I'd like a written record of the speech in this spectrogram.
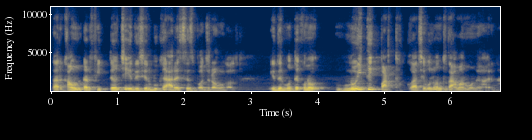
তার কাউন্টার ফিটটা হচ্ছে এদেশের বুকে আর এস এস বজরং দল এদের মধ্যে কোনো নৈতিক পার্থক্য আছে বলে অন্তত আমার মনে হয় না।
